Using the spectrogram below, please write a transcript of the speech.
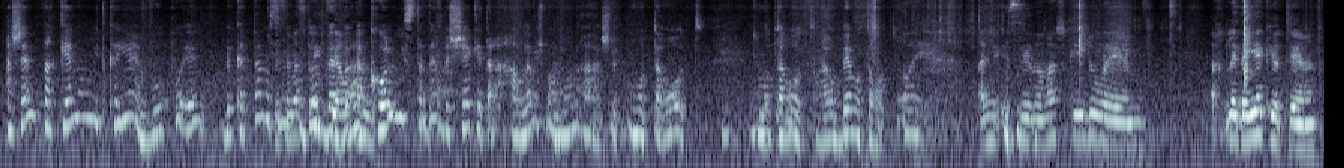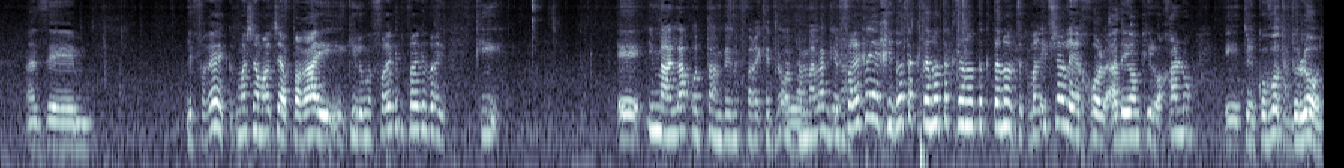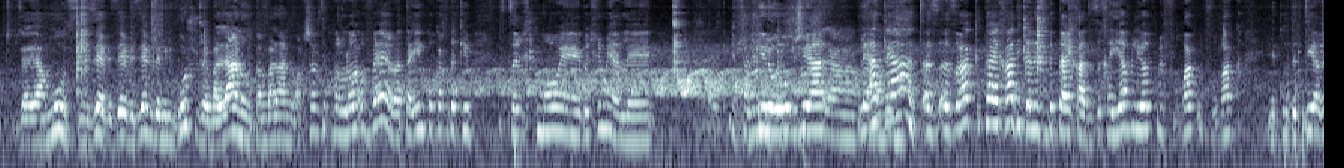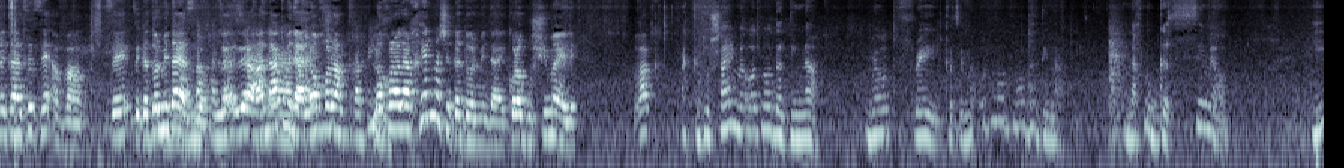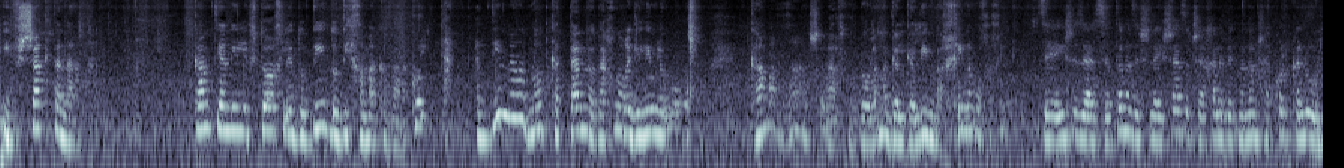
השם דרכנו מתקיים, והוא פועל. בקטן עושים נקודות. והכל מסתדר בשקט. העולם יש בו המון רעש, ומותרות. מותרות, הרבה מותרות. זה ממש כאילו אה, לדייק יותר. אז אה, לפרק, מה שאמרת שהפרה היא, היא כאילו מפרקת, מפרקת, מפרקת. כי היא מעלה עוד פעם ומפרקת, ועוד פעם מעלה גירה. לפרק ליחידות הקטנות הקטנות הקטנות, זה כבר אי אפשר לאכול. עד היום כאילו אכלנו אה, תרכובות גדולות, זה היה עמוס מזה וזה וזה וזה מין גוש ובלענו אותם, בלענו. עכשיו זה כבר לא עובר, התאים כל כך דקים, זה צריך כמו אה, בכימיה, ל... כאילו, לאט לאט, אז, רק תא אחד ייכנס בתא אחד, זה חייב להיות מפורק, מפורק, נקודתי הרגע הזה, זה עבר. זה, זה גדול מדי, אז לא. זה, ענק מדי, אני לא יכולה. לא יכולה להכיל מה שגדול מדי, כל הגושים האלה. רק, הקדושה היא מאוד מאוד עדינה, מאוד פרייל, כזה מאוד מאוד מאוד עדינה. אנחנו גסים מאוד. היא אבשה קטנה. קמתי אני לפתוח לדודי, דודי חמה קבע. הכל עדין מאוד, מאוד קטן מאוד. אנחנו רגילים ל... כמה רעש אנחנו בעולם הגלגלים, הכי נמוך הכי. זה יש איזה הסרטון הזה של האישה הזאת שהלכה לבית מלון שהכל כלול.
